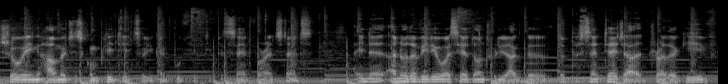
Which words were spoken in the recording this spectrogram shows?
showing how much is completed. So you can put 50%, for instance. In a, another video, I said I don't really like the, the percentage. I'd rather give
